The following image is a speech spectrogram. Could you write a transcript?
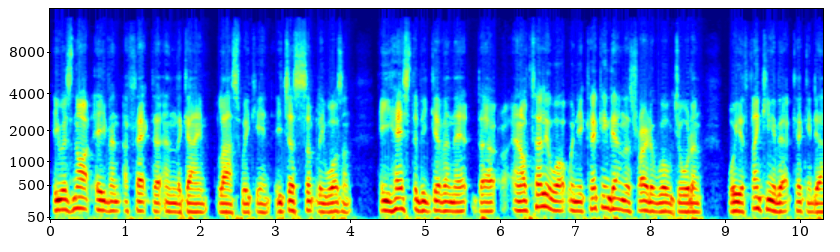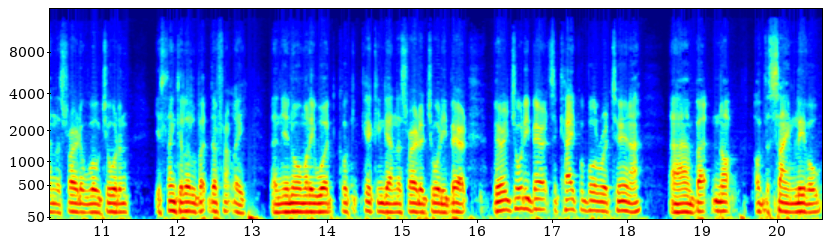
He was not even a factor in the game last weekend. He just simply wasn't. He has to be given that. Uh, and I'll tell you what, when you're kicking down the throat of Will Jordan, or you're thinking about kicking down the throat of Will Jordan, you think a little bit differently than you normally would kicking down the throat of Jordie Barrett. Very Jordie Barrett's a capable returner, um, but not of the same level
